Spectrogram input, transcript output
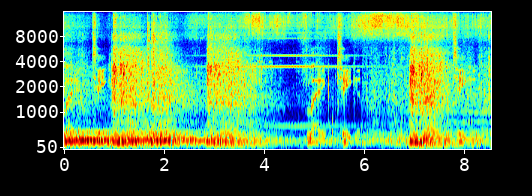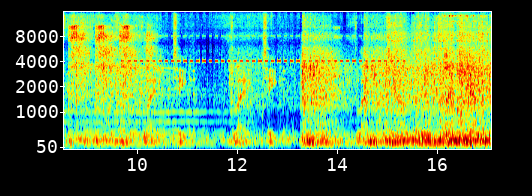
Flag taken. Flag taken. Flag taken. Flag taken. Flag taken. Flag taken. Flag captured.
